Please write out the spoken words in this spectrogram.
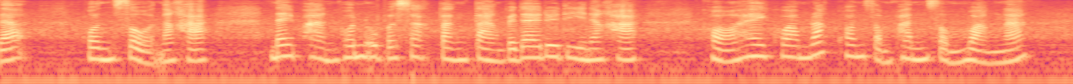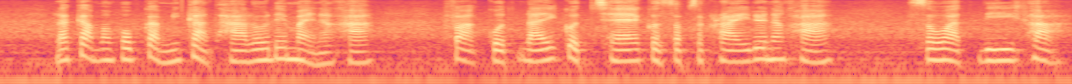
และคนโสดนะคะ ได้ผ่านพ้นอุปสรรคต่างๆ ไปได้ด้วยดีนะคะ ขอให้ความรักความสัมพันธ์สมหวังนะ และกลับมาพบกับมิกาทาโร่ได้ใหม่นะคะ ฝากกดไลค์ กดแชร์ กด Subscribe ด้วยนะคะ สวัสดีค่ะ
